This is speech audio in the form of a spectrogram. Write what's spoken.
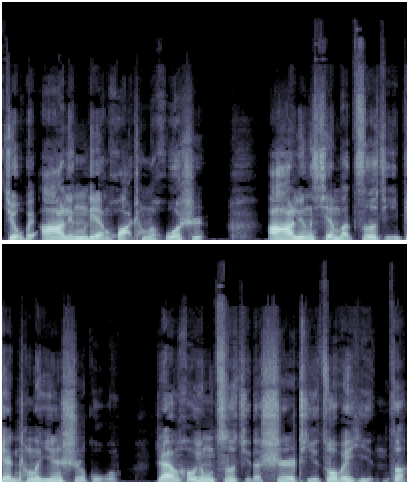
就被阿玲炼化成了活尸。阿玲先把自己变成了阴尸骨，然后用自己的尸体作为引子，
